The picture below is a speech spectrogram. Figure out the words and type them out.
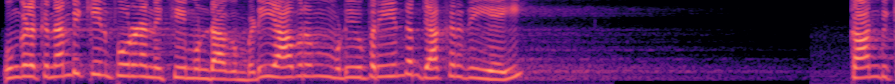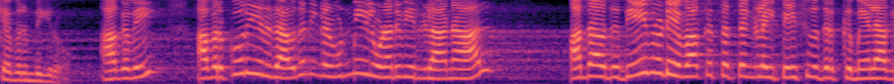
உங்களுக்கு நம்பிக்கையின் பூரண நிச்சயம் உண்டாகும்படி யாவரும் முடிவு பரியந்தம் ஜாக்கிரதையை காண்பிக்க விரும்புகிறோம். ஆகவே அவர் கூறியதாவது நீங்கள் உண்மையில் உணர்வீர்களானால் அதாவது தேவனுடைய வாக்குத்தத்தங்களை பேசுவதற்கு மேலாக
